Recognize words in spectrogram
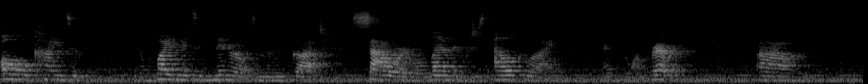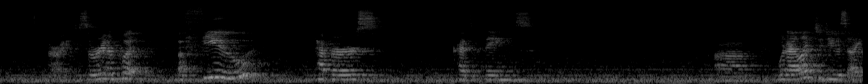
all kinds of you know, vitamins and minerals. And then we've got sour or lemon, which is alkaline, and go on forever. Um, all right, so we're gonna put a few peppers, kinds of things. Uh, what I like to do is I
